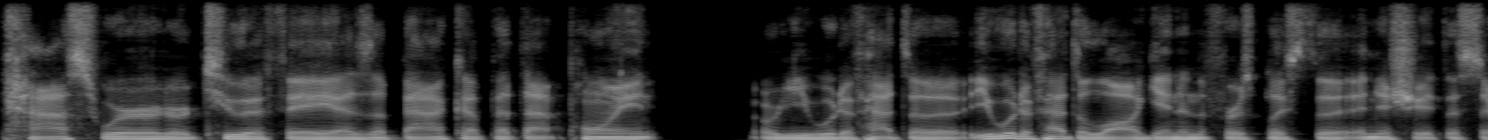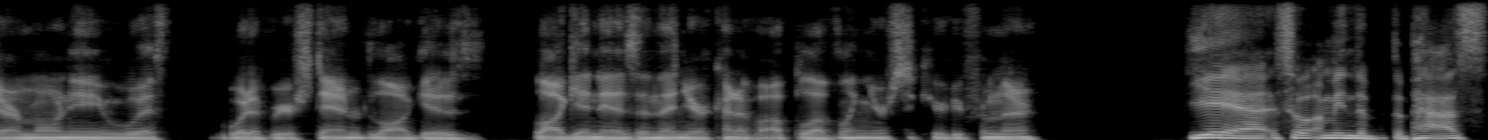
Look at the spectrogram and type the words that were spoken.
password or 2FA as a backup at that point, or you would have had to you would have had to log in in the first place to initiate the ceremony with whatever your standard log is login is, and then you're kind of up leveling your security from there. Yeah. So I mean the the pass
